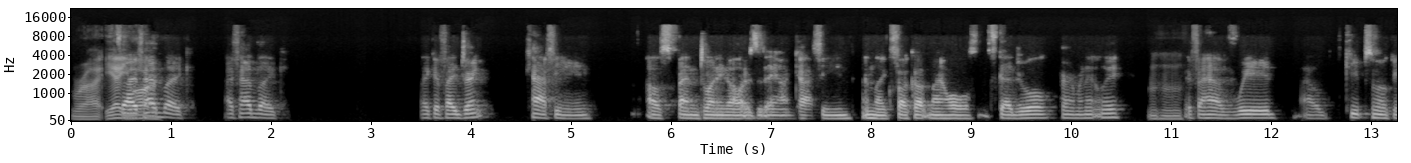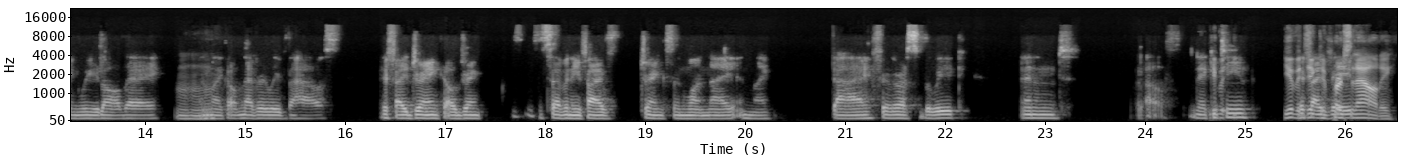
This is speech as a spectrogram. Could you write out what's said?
right. Yeah. so I've are. had like I've had like like if I drink caffeine, I'll spend twenty dollars a day on caffeine and like fuck up my whole schedule permanently. mm-hmm, If I have weed, I'll keep smoking weed all day mm-hmm. and like I'll never leave the house. If I drink, I'll drink seventy five drinks in one night and like die for the rest of the week. And what else? Nicotine. You have addictive vape- personality.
